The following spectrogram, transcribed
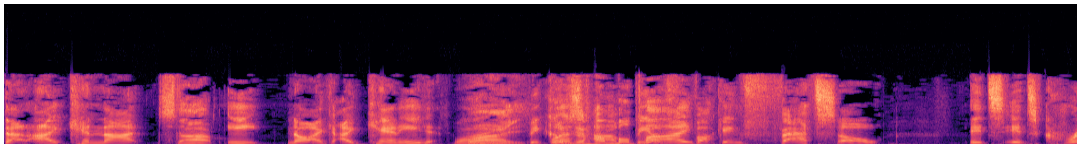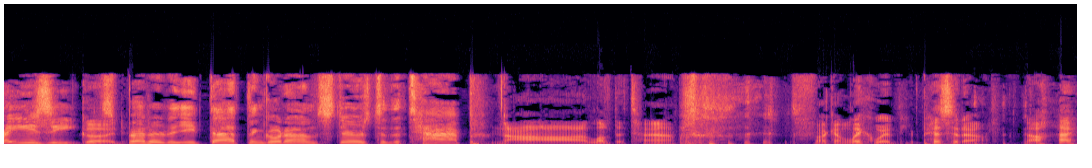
that I cannot Stop. eat. No, I, I can't eat it. Why? Because What is it, humble I'll be pie? a fucking fatso. It's it's crazy It's good. better to eat that than go downstairs to the tap. Nah, I love the tap. it's fucking liquid. You piss it out. No, I,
